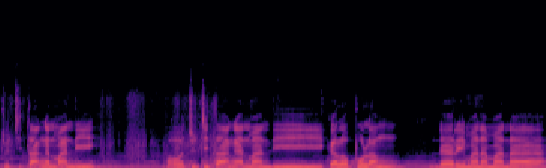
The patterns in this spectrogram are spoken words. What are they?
cuci tangan mandi. Oh, cuci tangan mandi. Kalau pulang dari mana-mana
